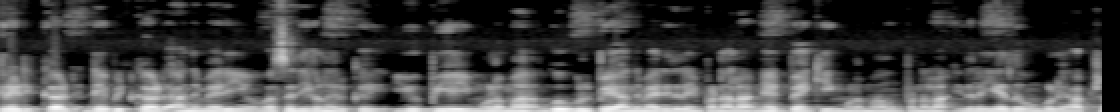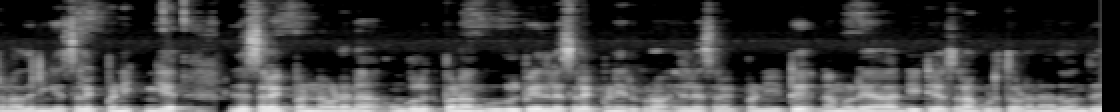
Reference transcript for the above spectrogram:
கிரெடிட் கார்டு டெபிட் கார்டு அந்த மாதிரியும் வசதிகளும் இருக்குது யூபிஐ மூலமாக கூகுள் பே அந்த மாதிரி இதுலையும் பண்ணலாம். நெட் பேங்கிங் மூலமாகவும் பண்ணலாம். இதில் எது உங்களுடைய ஆப்ஷனோ அதை நீங்கள் செலக்ட் பண்ணிக்கிங்க. இதை செலக்ட் பண்ண உடனே உங்களுக்கு இப்போ நான் கூகுள் பே இதில் செலக்ட் பண்ணியிருக்கிறோம். இதில் செலக்ட் பண்ணிவிட்டு நம்மளுடைய டீட்டெயில்ஸ் எல்லாம் கொடுத்த உடனே அது வந்து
